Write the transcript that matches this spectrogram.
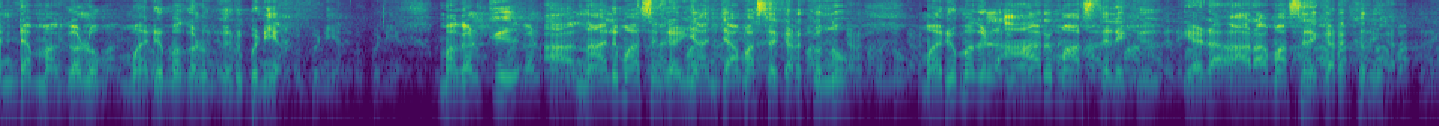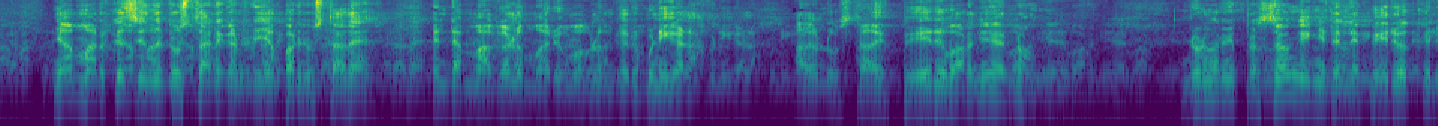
എന്റെ മകളും മരുമകളും ഗർഭിണിയാണ് മകൾക്ക് നാല് മാസം കഴിഞ്ഞ് അഞ്ചാം മാസത്തിൽ കിടക്കുന്നു. മരുമകൾ ആറ് മാസത്തിലേക്ക് ഏഴ ആറാം മാസത്തിലേക്ക് കിടക്കുന്നു. ഞാൻ മർക്കസ് ചെന്നിട്ട് ഉസ്താദിനെ കണ്ടിട്ട് ഞാൻ പറഞ്ഞു ഉസ്താദെ എന്റെ മകളും മരുമകളും ഗർഭിണികളാണ് അതുകൊണ്ട് ഉസ്താദ് പേര് പറഞ്ഞു തരണം. എന്നോട് പറഞ്ഞു പ്രസവം കഴിഞ്ഞിട്ടല്ലേ പേര് വെക്കൽ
